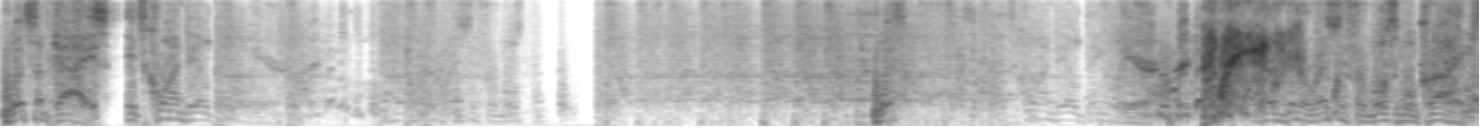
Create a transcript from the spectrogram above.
What's up, guys? It's Quandale Dingle here. Here. I've been arrested for multiple crimes.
